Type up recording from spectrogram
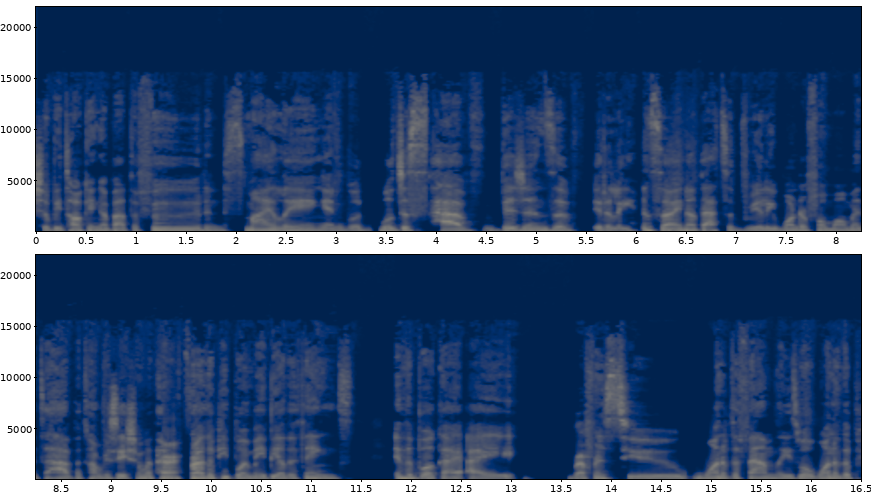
she'll be talking about the food and smiling and we'll, we'll just have visions of Italy. And so I mm-hmm. know that's a really wonderful moment to have the conversation with her. For other people, it may be other things. In the book, I, I reference to one of the families, well, one of the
